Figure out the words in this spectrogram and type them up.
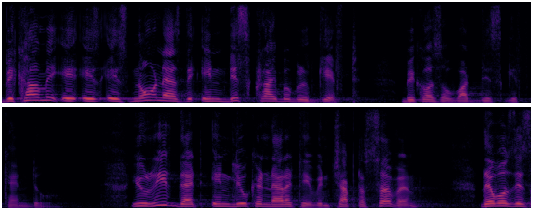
becoming is, is known as the indescribable gift because of what this gift can do. You read that in Luke narrative in chapter 7, there was this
